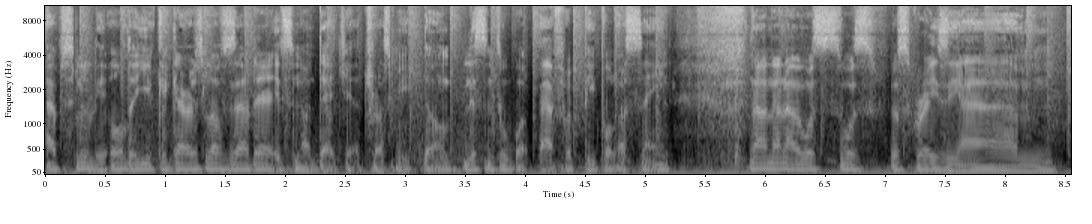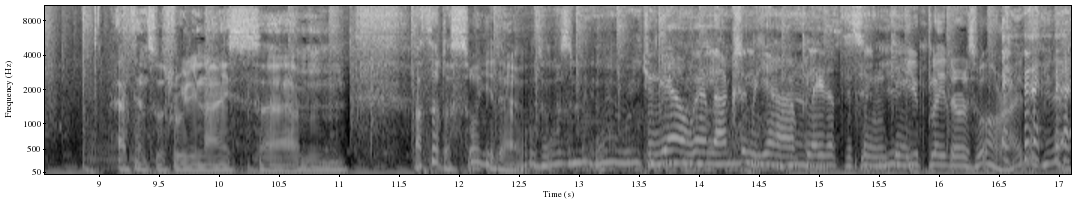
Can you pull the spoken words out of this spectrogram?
absolutely. All the UK garage lovers out there, it's not dead yet. Trust me. Don't listen to what Afro people are saying. No, no, no. It was was was crazy. Um, Athens was really nice. Um, I thought I saw you there. Was- Wasn't it? weren't you Yeah, well, actually, yeah, I played at the same You, gig. you played there as well, right? yeah.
